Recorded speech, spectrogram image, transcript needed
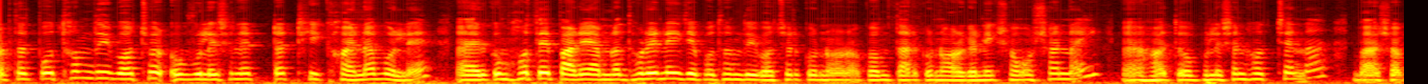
অর্থাৎ প্রথম দুই বছর ওভুলেশনেরটা ঠিক হয় না বলে এরকম হতে পারে, আমরা ধরে নেই যে প্রথম দুই বছর কোনো রকম তার কোনো অর্গানিক সমস্যা নাই হয়তো ওভুলেশন হচ্ছে না বা সব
